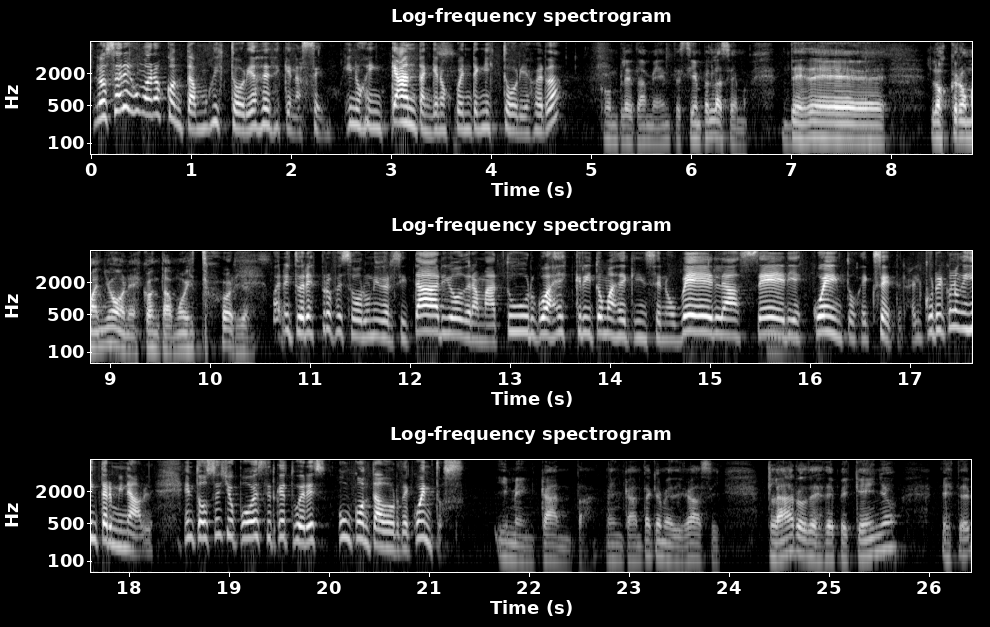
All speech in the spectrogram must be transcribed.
Los seres humanos contamos historias desde que nacemos y nos encantan que nos cuenten historias, ¿verdad? Completamente, siempre lo hacemos. Desde los cromañones contamos historias. Bueno, y tú eres profesor universitario, dramaturgo, has escrito más de 15 novelas, series, mm. cuentos, etc. El currículum es interminable. Entonces yo puedo decir que tú eres un contador de cuentos. Y me encanta, me encanta que me digas así. Claro, desde pequeño, este,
